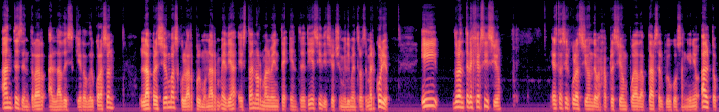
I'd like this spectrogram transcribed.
antes de entrar al lado izquierdo del corazón. La presión vascular pulmonar media está normalmente entre 10 y 18 milímetros de mercurio y durante el ejercicio, esta circulación de baja presión puede adaptarse al flujo sanguíneo alto.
